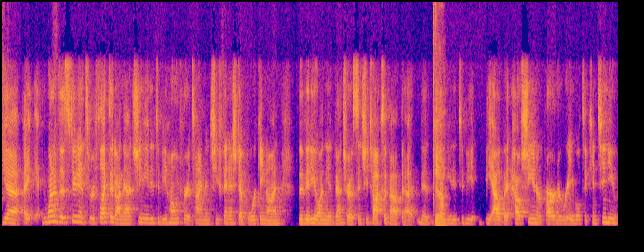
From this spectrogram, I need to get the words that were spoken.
Yeah, I, one of the students reflected on that. She needed to be home for a time, and she finished up working on the video on the Adventuress. And she talks about that that yeah. she needed to be be out, but how she and her partner were able to continue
